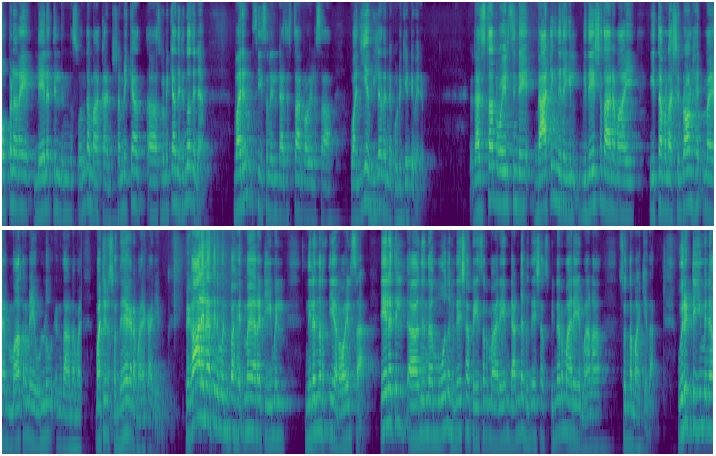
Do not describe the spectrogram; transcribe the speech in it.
ഓപ്പണറെ ലേലത്തിൽ നിന്ന് സ്വന്തമാക്കാൻ ശ്രമിക്കാ ശ്രമിക്കാതിരുന്നതിന് വരും സീസണിൽ രാജസ്ഥാൻ റോയൽസ് വലിയ വില തന്നെ കൊടുക്കേണ്ടി വരും. രാജസ്ഥാൻ റോയൽസിന്റെ ബാറ്റിംഗ് നിരയിൽ വിദേശ താരമായി ഇത്തവണ ഷിബ്രോൺ ഹെഡ്മയർ മാത്രമേ ഉള്ളൂ എന്നതാണ് മറ്റൊരു ശ്രദ്ധേയകരമായ കാര്യം. മെഗാലയത്തിന് മുൻപ് ഹെഡ്മയറെ ടീമിൽ നിലനിർത്തിയ റോയൽസ് ലേലത്തിൽ നിന്ന് മൂന്ന് വിദേശ പേസർമാരെയും രണ്ട് വിദേശ സ്പിന്നർമാരെയുമാണ് സ്വന്തമാക്കിയത്. ഒരു ടീമിന്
